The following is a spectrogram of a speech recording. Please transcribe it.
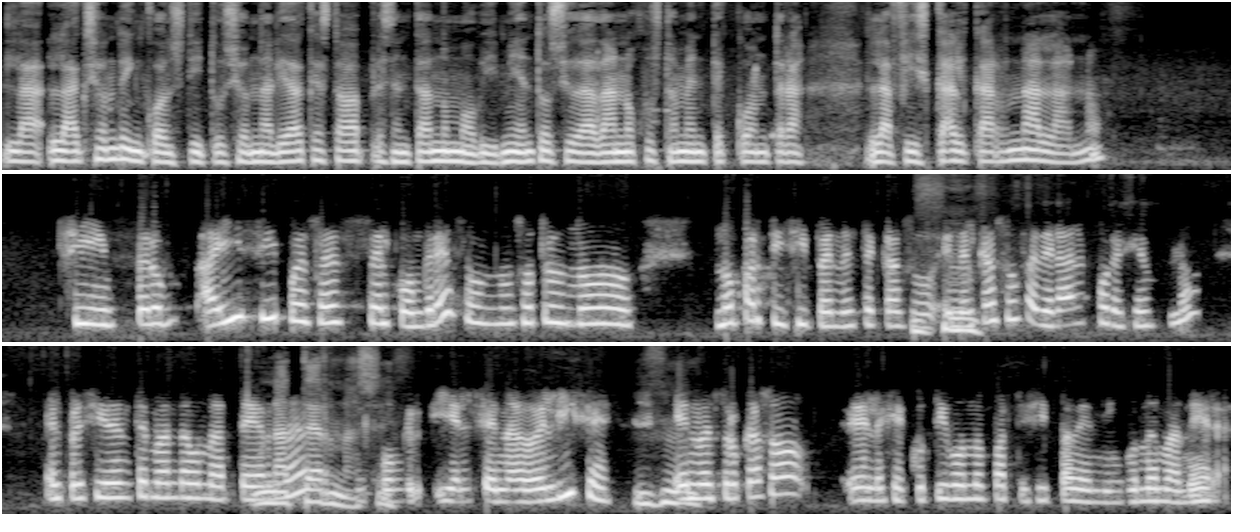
la, la, acción de inconstitucionalidad que estaba presentando Movimiento Ciudadano justamente contra la fiscal Carnala, ¿no? Sí, pero ahí sí, pues es el Congreso. Nosotros no no participa en este caso. En el caso federal, por ejemplo, el presidente manda una terna, una terna y el Senado elige. En nuestro caso, el Ejecutivo no participa de ninguna manera.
